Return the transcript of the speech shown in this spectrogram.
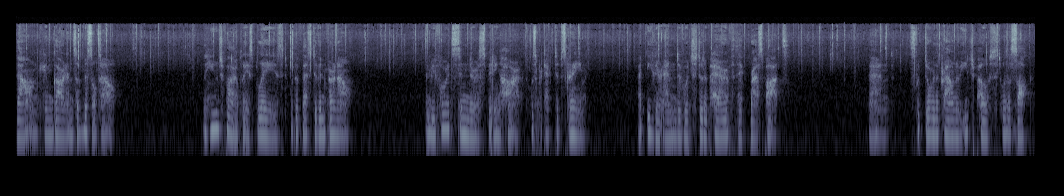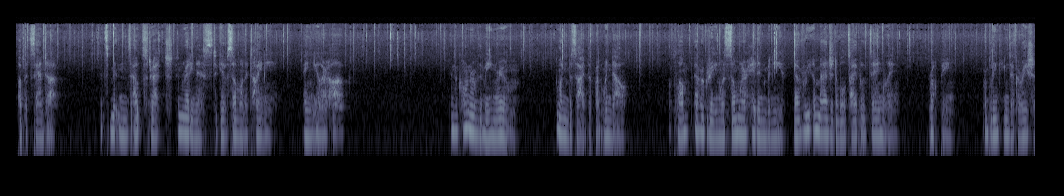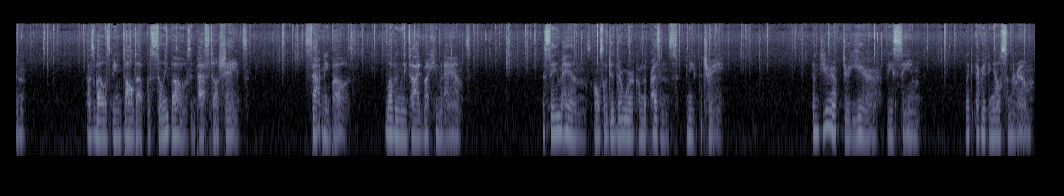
Down came gardens of mistletoe. The huge fireplace blazed with a festive inferno, and before its cinder spitting hearth was a protective screen, at either end of which stood a pair of thick brass pots. And slipped over the crown of each post was a sock puppet Santa its mittens outstretched in readiness to give someone a tiny, angular hug. In the corner of the main room, the one beside the front window, a plump evergreen was somewhere hidden beneath every imaginable type of dangling, roping, or blinking decoration, as well as being dolled up with silly bows in pastel shades, satiny bows, lovingly tied by human hands. The same hands also did their work on the presents beneath the tree. And year after year, these seemed, like everything else in the room,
